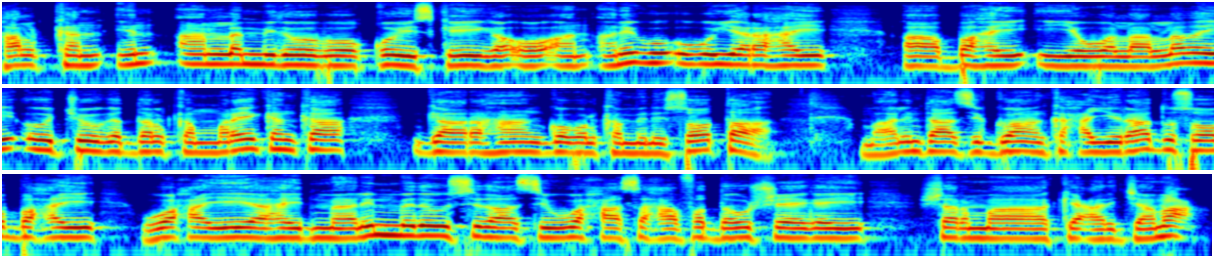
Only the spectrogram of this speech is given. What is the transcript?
halkan in aan la midoobo qoyskayga oo aan anigu ugu yarahay aabbahay iyo walaaladay oo jooga dalka maraykanka gaar ahaan gobolka minnesota. Maalintaasi go'aanka xayiraaddu soo baxay waxay ahayd maalin madow sidaasi waxaa saxaafadda u sheegay sharmaake cali jaamac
